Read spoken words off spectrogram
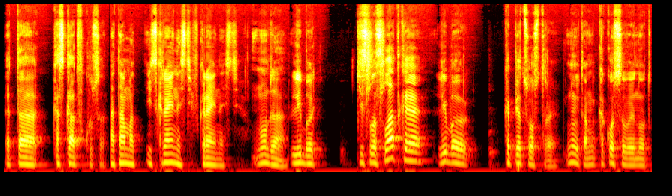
это каскад вкуса. А там от, из крайности в крайность. Ну да, либо кисло-сладкое, либо капец острое. Ну и там кокосовые ноты.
